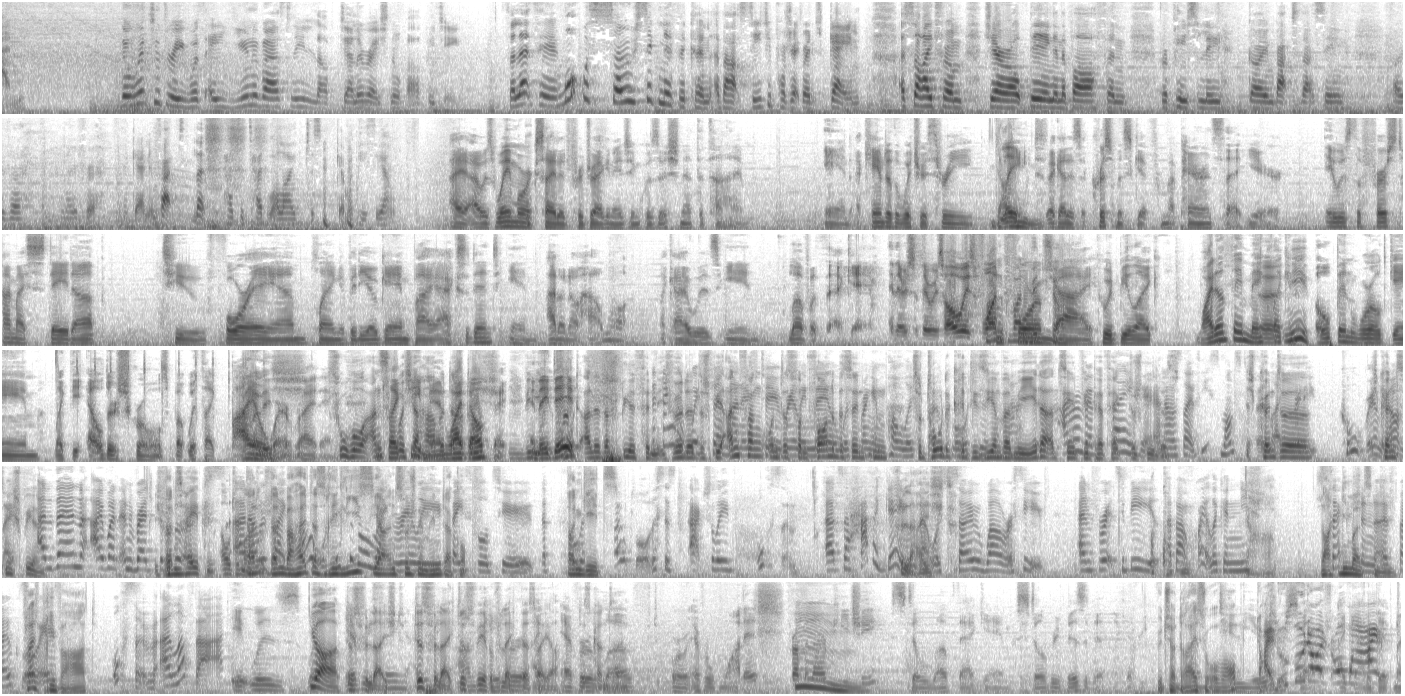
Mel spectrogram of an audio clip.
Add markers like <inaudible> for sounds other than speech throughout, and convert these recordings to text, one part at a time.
The Witcher 3 was a universally loved generational RPG. So let's hear what was so significant about CD Projekt Red's game, aside from Geralt being in the bath and repeatedly going back to that scene over and over again. In fact, let's head to Ted while I just get my PC out. I, I was way more excited for Dragon Age Inquisition at the time. And I came to The Witcher 3 late. I got it as a Christmas gift from my parents that year. It was the first time I stayed up to 4 a.m. playing a video game by accident in I don't know how long. Like I was in love with that game. And there's there was always one forum guy who would be like, Why don't they make äh, like nie. an open world game like the Elder Scrolls, but with like Bioware writing? Zu hohe Ansprüche like, habe, why don't they? And they did. alle das Spiel finden. Ich würde das Spiel anfangen und das von vorne bis hinten zu Tode kritisieren, weil mir jeder erzählt, wie perfekt das Spiel ist. Ich könnte ich könnte es nicht spielen. Ich würde es haten, automatisch. Dann, dann behalt das Release ja inzwischen im Hinterkopf. Dann geht's. Vielleicht. And for it Sag niemals nie. Vielleicht privat. Also, ja, das vielleicht. Das vielleicht. Das wäre vielleicht besser, ja. Das kann sein. Hmm. Witcher 3 so overhaupt? Deine Mutter ist overhyped!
